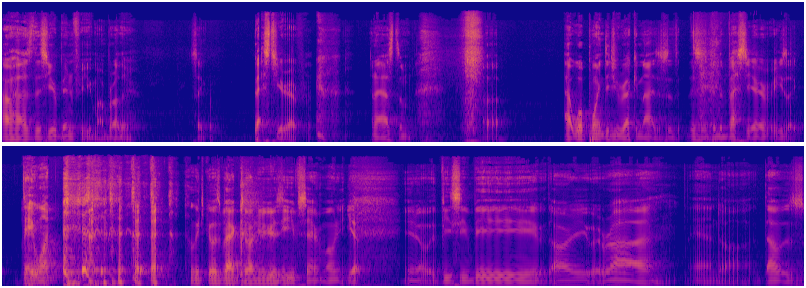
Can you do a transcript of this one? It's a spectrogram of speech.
How has this year been for you my brother it's like best year ever. And I asked him, uh, at what point did you recognize this, this has been the best year ever? He's like, day one. Which goes back to our New Year's Eve ceremony. Yeah. You know, with PCB, with Ari, with Ra. And uh, that was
